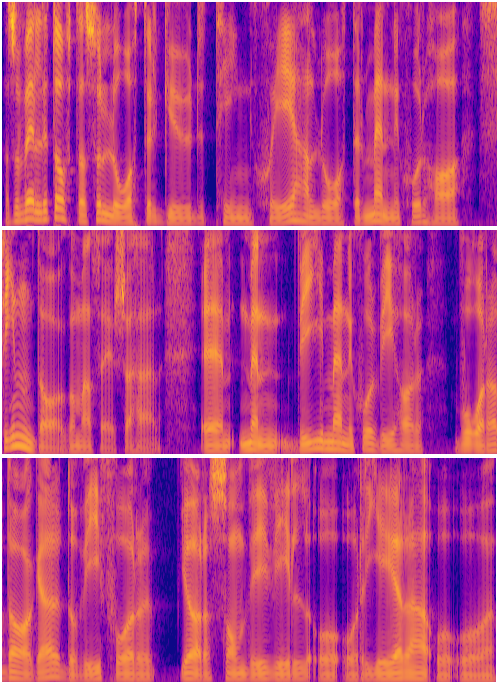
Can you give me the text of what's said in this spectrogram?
Alltså väldigt ofta så låter Gud ting ske, han låter människor ha sin dag om man säger så här. Eh, men vi människor, vi har våra dagar då vi får göra som vi vill och, och regera och, och,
